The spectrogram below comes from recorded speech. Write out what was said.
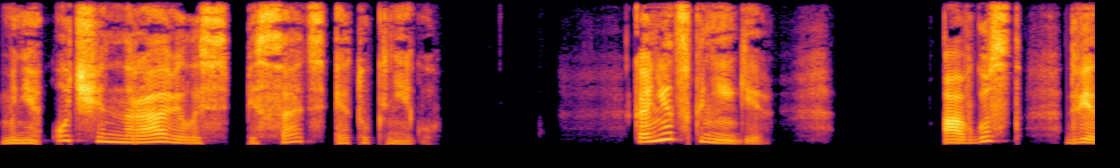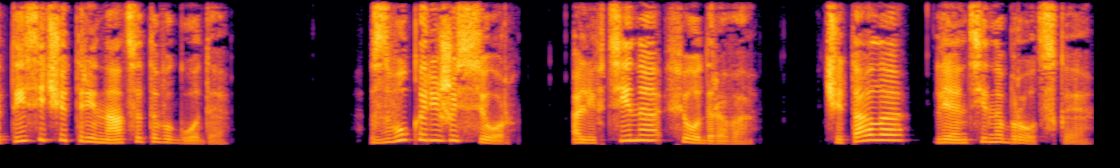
Мне очень нравилось писать эту книгу. Конец книги. Август 2013 года. Звукорежиссер Алевтина Федорова. Читала Леонтина Бродская.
